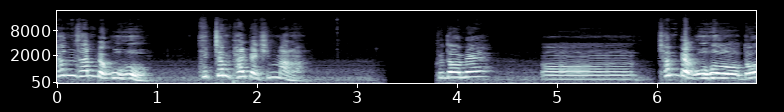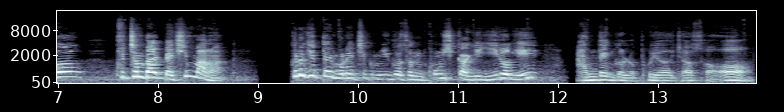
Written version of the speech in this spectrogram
1305호 9810만 원. 그 다음에 어, 1105호도 9810만 원. 그렇기 때문에 지금 이것은 공시가격이 1억이 안 된 걸로 보여져서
